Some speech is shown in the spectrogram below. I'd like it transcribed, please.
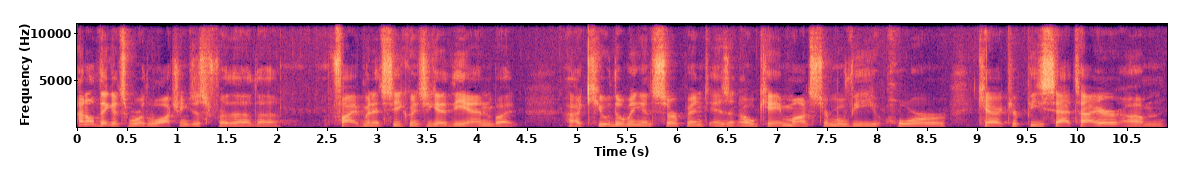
I don't think it's worth watching just for the, the five minute sequence you get at the end, but uh, Q the Winged Serpent is an okay monster movie horror character piece satire. Um, and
